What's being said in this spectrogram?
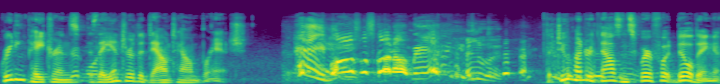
greeting patrons as they enter the downtown branch. Hey, boss, what's going on, man? the 200,000 square foot building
